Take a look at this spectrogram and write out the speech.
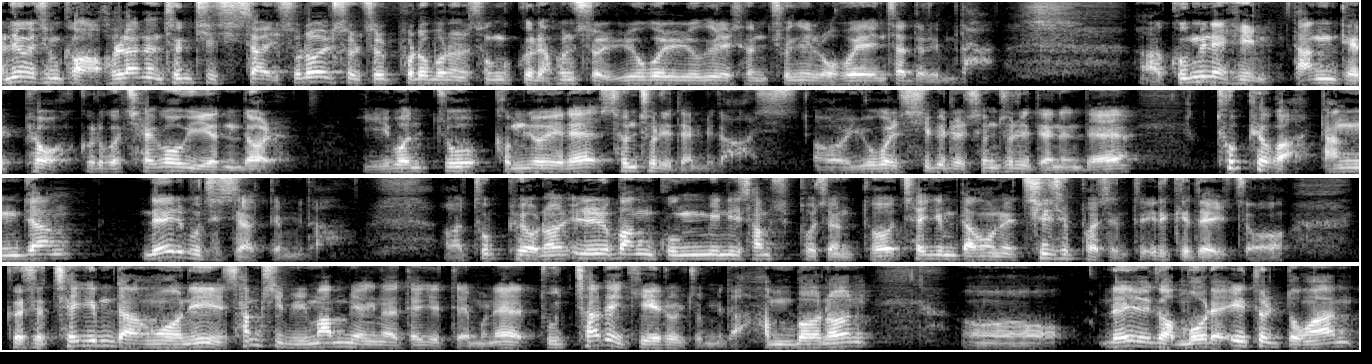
안녕하십니까. 혼란한 정치 시사 이슈를 술술 풀어보는 송국근의 혼술 6월 6일 현충일 오후에 인사드립니다. 아, 국민의힘 당대표 그리고 최고위원들 이번 주 금요일에 선출이 됩니다. 어, 6월 11일 선출이 되는데 투표가 당장 내일부터 시작됩니다. 어, 투표는 일반 국민이 30%, 책임당원은 70% 이렇게 돼 있죠. 그래서 책임당원이 32만 명이나 되기 때문에 두 차례 기회를 줍니다. 한 번은 어, 내일과 모레 이틀 동안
